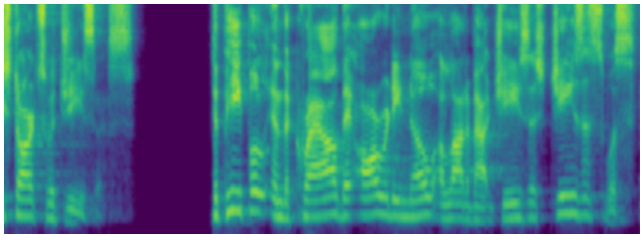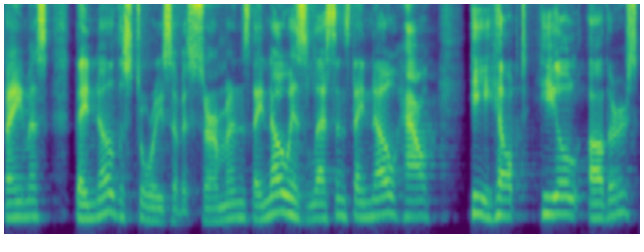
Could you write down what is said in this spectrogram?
starts with Jesus. The people in the crowd, they already know a lot about Jesus. Jesus was famous. They know the stories of his sermons. They know his lessons. They know how he helped heal others.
